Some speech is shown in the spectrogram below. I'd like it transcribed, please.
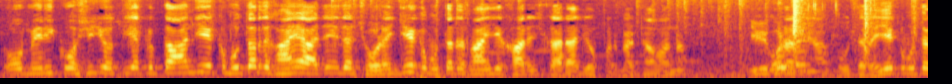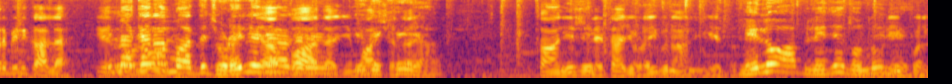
तो मेरी कोशिश होती है कप्तान जी ये कबूतर दिखाएँ आ जाए इधर छोड़ें। ये कबूतर दिखाएँ ये खारिज कर रहा है जो ऊपर बैठा हुआ ना। ये भी बड़ा नया कबूतर है। ये कबूतर भी निकाला है। ये मैं कह रहा मादे छोड़ा ही ले क्या जाया बात है जी, माशाल्लाह। कप्तान जी स्लेटा जोड़ा ही बना लिए तो। ले लो आप ले जाए दोनों ही पल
